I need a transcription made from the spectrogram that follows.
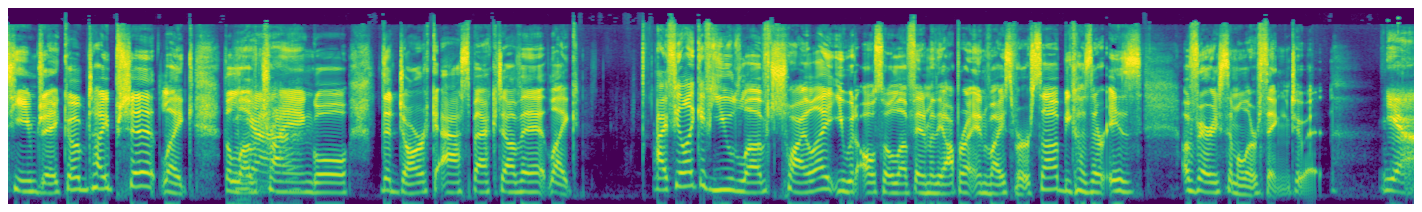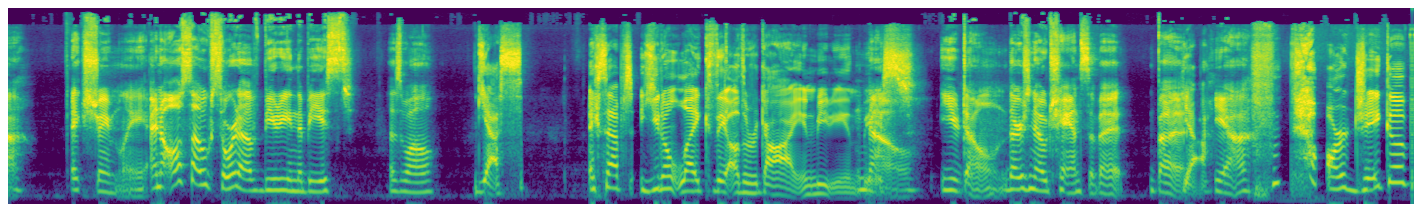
team jacob type shit like the love Yeah. triangle the dark aspect of it like I feel like if you loved Twilight, you would also love Phantom of the Opera and vice versa because there is a very similar thing to it. Yeah, extremely. And also sort of Beauty and the Beast as well. Yes. Except you don't like the other guy in Beauty and the Beast. No, you don't. There's no chance of it. But Yeah. yeah. Are Jacob,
